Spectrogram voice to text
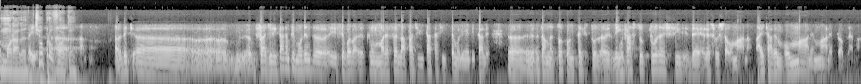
morală? Păi, ce o provoacă? Uh, Uh, deci, uh, fragilitatea, în primul rând, uh, este vorba, când mă refer la fragilitatea sistemului medical, uh, înseamnă tot contextul uh, de infrastructură și de resursă umană. Aici avem o mare, mare problemă.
